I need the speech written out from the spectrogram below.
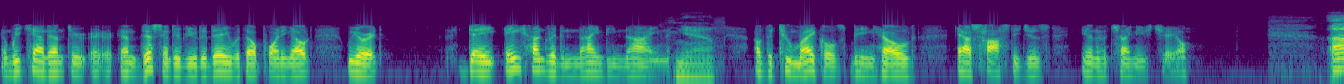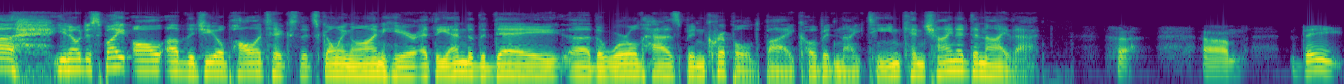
And we can't enter, uh, end this interview today without pointing out we are at day 899 yeah. of the two Michaels being held as hostages in a Chinese jail. Uh, you know, despite all of the geopolitics that's going on here, at the end of the day, uh, the world has been crippled by COVID 19. Can China deny that? Huh. Um, they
